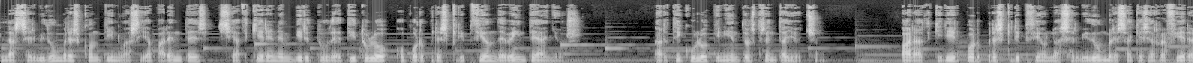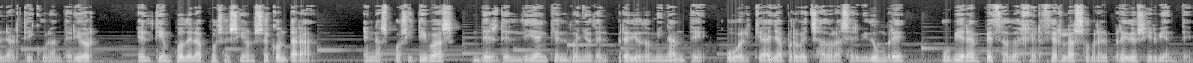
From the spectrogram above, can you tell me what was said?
Las servidumbres continuas y aparentes se adquieren en virtud de título o por prescripción de 20 años. Artículo 538. Para adquirir por prescripción las servidumbres a que se refiere el artículo anterior, el tiempo de la posesión se contará, en las positivas, desde el día en que el dueño del predio dominante o el que haya aprovechado la servidumbre hubiera empezado a ejercerla sobre el predio sirviente,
